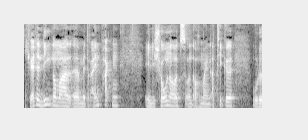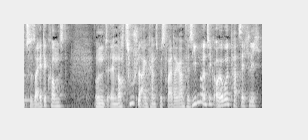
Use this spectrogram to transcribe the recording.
Ich werde den Link nochmal äh, mit reinpacken in die Show Notes und auch in meinen Artikel, wo du zur Seite kommst und äh, noch zuschlagen kannst bis Freitagabend für 97 Euro tatsächlich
